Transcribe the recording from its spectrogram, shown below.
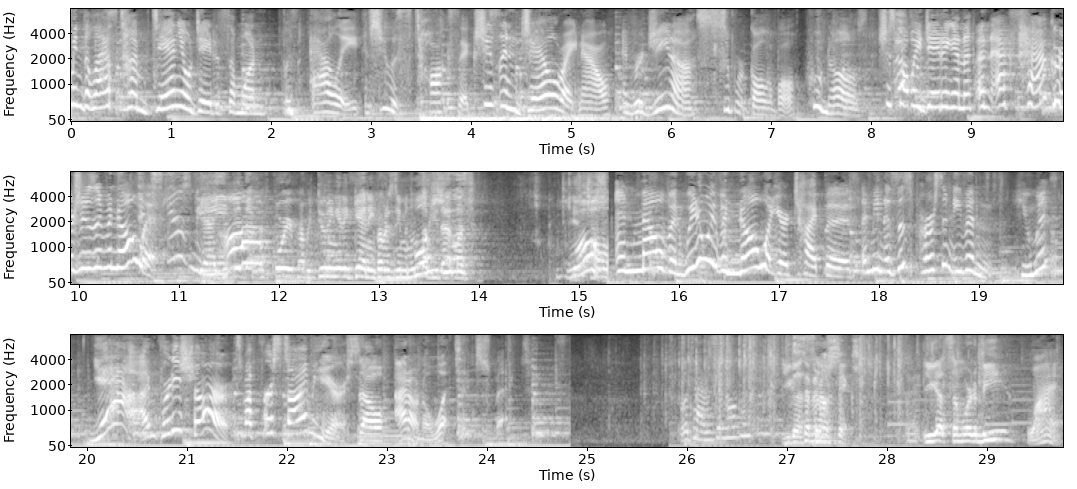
I mean, the last time Daniel dated someone was Allie, and she was toxic. She's in jail right now. And Regina, super gullible. Who knows? She's probably dating an, an ex-hacker. She doesn't even know it. Excuse me. Yeah, you did that before. You're probably doing it again. He probably doesn't even love you that was- much. Whoa. And Melvin, we don't even know what your type is. I mean, is this person even human? Yeah, I'm pretty sure. It's my first time here, so I don't know what to expect. What time is it, Melvin? You got Seven oh some- six. You got somewhere to be? Why?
